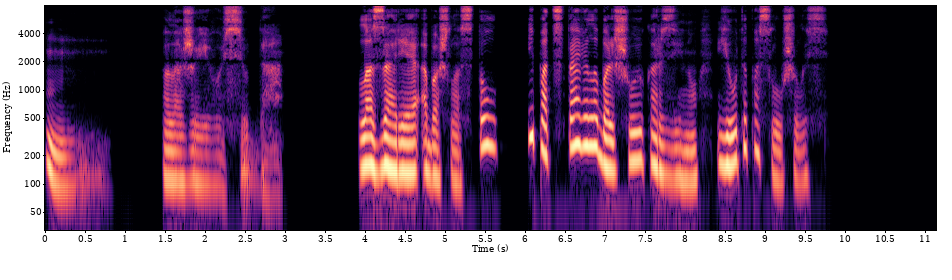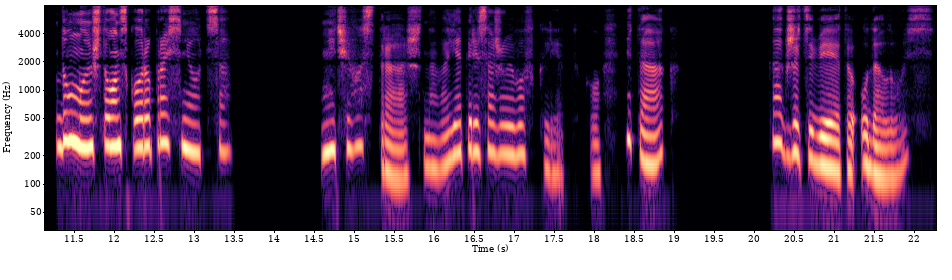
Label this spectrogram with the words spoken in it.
Хм, положи его сюда. Лазария обошла стол и подставила большую корзину. Юта послушалась. Думаю, что он скоро проснется. Ничего страшного, я пересажу его в клетку. Итак, как же тебе это удалось?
